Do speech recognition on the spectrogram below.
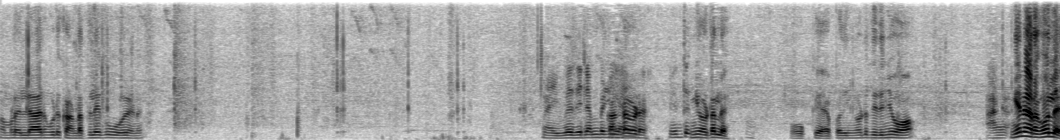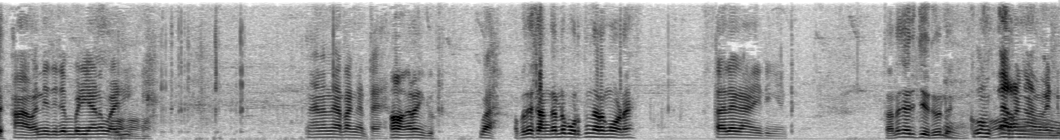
നമ്മളെല്ലാവരും കൂടി കണ്ടത്തിലേക്ക് പോവുകയാണ് കണ്ടവിടെ ഇങ്ങോട്ടല്ലേ? ഓക്കെ അപ്പോൾ ഇങ്ങോട്ട് തിരിഞ്ഞു പോവാം. ഇങ്ങനെ ഇറങ്ങൂല്ലേ ആ അവൻ ഇതിരമ്പഴിയാണ് വഴി. ഞാനൊന്ന് ഇറങ്ങട്ടെ? ആ ഇറങ്ങിക്കോ. വാ. അപ്പോൾ ശങ്കറിന്റെ പുറത്തുനിന്ന് ഇറങ്ങുവാണേ. തല കാണിരിക്കട്ടെ. തല ചരിച്ചു തരും അല്ലേ? ഇറങ്ങാൻ വേണ്ടി.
